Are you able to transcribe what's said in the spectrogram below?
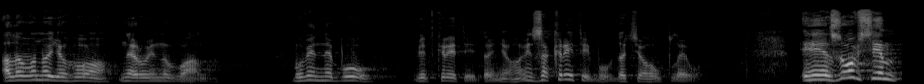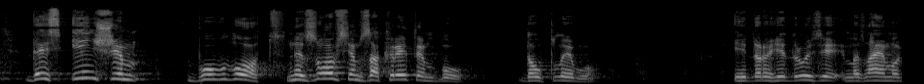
Але воно його не руйнувало, бо він не був відкритий до нього. Він закритий був до цього впливу. І зовсім десь іншим був лот, не зовсім закритим був до впливу. І, дорогі друзі, ми знаємо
